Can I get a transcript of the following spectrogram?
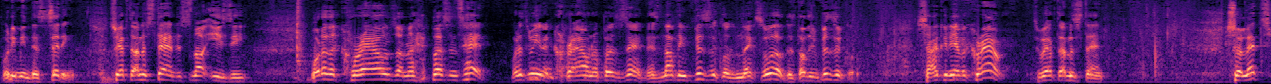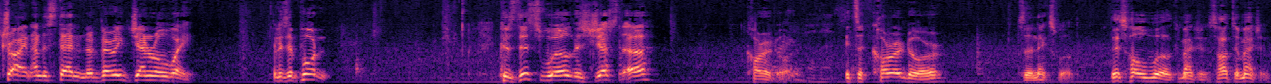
What do you mean they're sitting? So you have to understand it's not easy. What are the crowns on a person's head? What does it mean a crown on a person's head? There's nothing physical in the next world. There's nothing physical. So how can you have a crown? So we have to understand. So let's try and understand in a very general way. It is important. Because this world is just a corridor. It's a corridor to the next world. This whole world, imagine, it's hard to imagine.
